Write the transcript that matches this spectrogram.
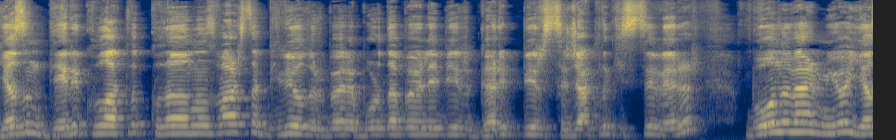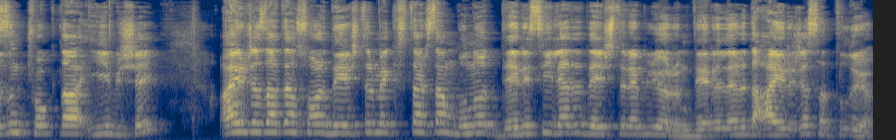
yazın deri kulaklık kulağınız varsa biliyordur böyle burada böyle bir garip bir sıcaklık hissi verir. Bu onu vermiyor. Yazın çok daha iyi bir şey. Ayrıca zaten sonra değiştirmek istersen bunu derisiyle de değiştirebiliyorum. Derileri de ayrıca satılıyor.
